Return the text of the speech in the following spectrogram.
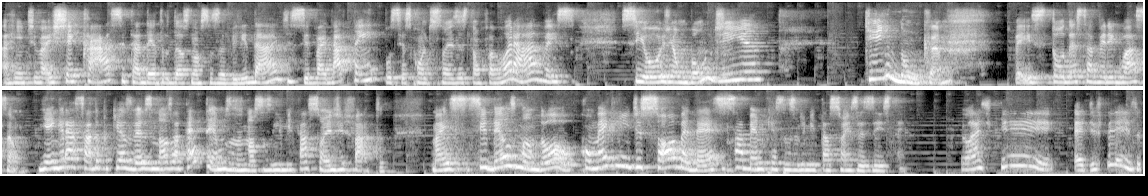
A gente vai checar se está dentro das nossas habilidades, se vai dar tempo, se as condições estão favoráveis, se hoje é um bom dia. Quem nunca fez toda essa averiguação? E é engraçado porque às vezes nós até temos as nossas limitações de fato. Mas se Deus mandou, como é que a gente só obedece sabendo que essas limitações existem? Eu acho que é difícil,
